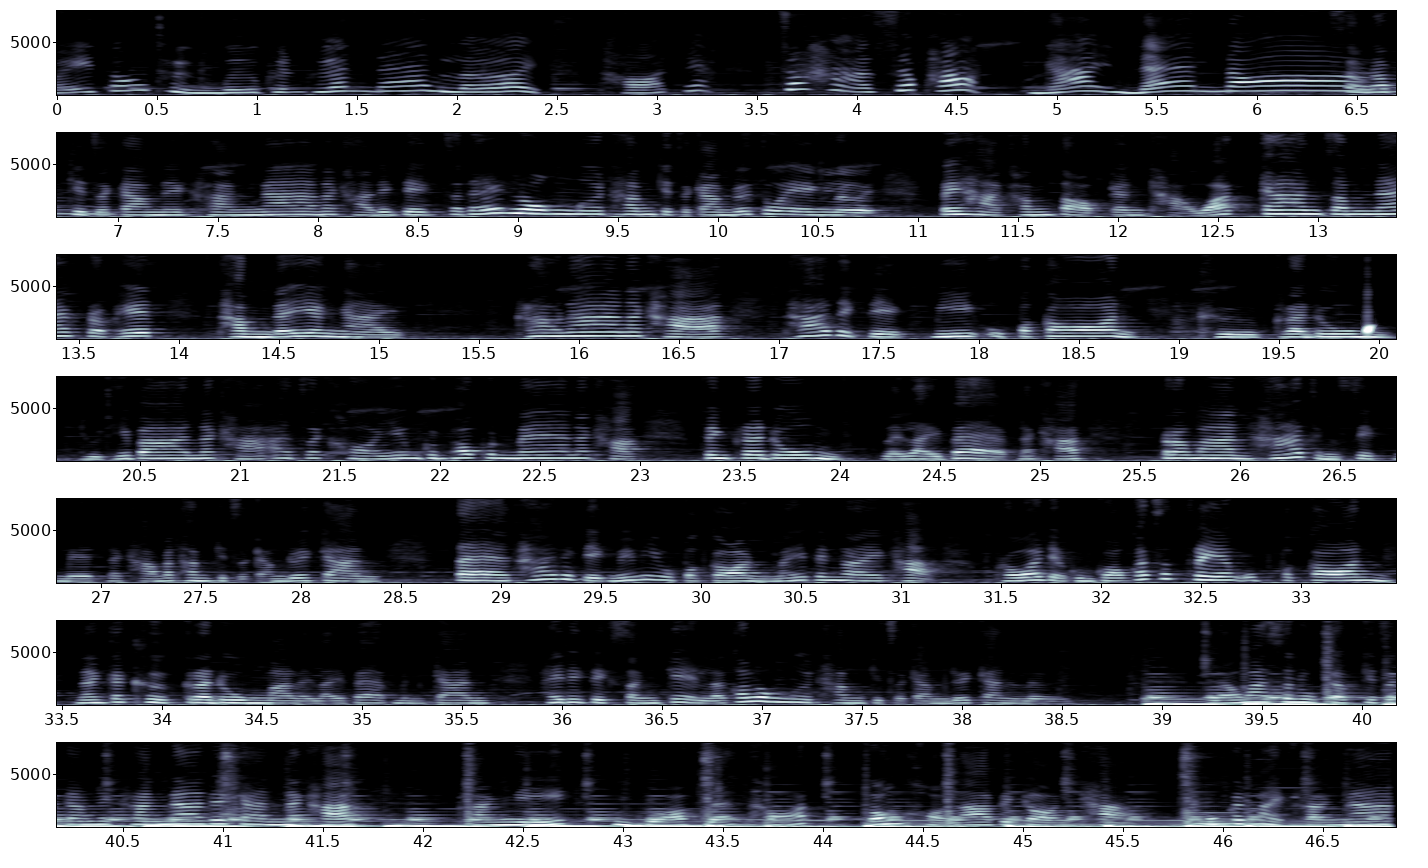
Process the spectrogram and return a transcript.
ไม่ต้องถึงมือเพื่อนๆแน่เลย ทอดเนี่ยจะหาเสื้อผ้าง่ายแน่นอนสำหรับกิจกรรมในครั้งหน้านะคะ เด็กๆ จะได้ลงมือทำกิจกรรมด้วยตัวเองเลย ไปหาคำตอบกันค่ะว่าการจำแนกประเภททำได้ยังไง คราวหน้านะคะ ถ้าเด็กๆมีอุปกรณ์ คือกระดุมอยู่ที่บ้านนะคะ อาจจะขอยืมคุณพ่อคุณแม่นะคะ เป็นกระดุมหลาย ๆ แบบนะคะ ประมาณ 5-10 เมตรนะคะ มาทำกิจกรรมด้วยกัน แต่ถ้าเด็กๆไม่มีอุปกรณ์ไม่เป็นไรค่ะ เพราะว่าเดี๋ยวคุณครูก็จะเตรียมอุปกรณ์ นั่นก็คือกระดุมมาหลายๆ แบบเหมือนกัน ให้เด็กๆ สังเกตแล้วก็ลงมือทำกิจกรรมด้วยกันเลย แล้วมาสนุกกับกิจกรรมในครั้งหน้าด้วยกันนะคะ ครั้งนี้คุณครูออฟและทอดต้องขอลาไปก่อนค่ะพบกันใหม่ครั้งหน้า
